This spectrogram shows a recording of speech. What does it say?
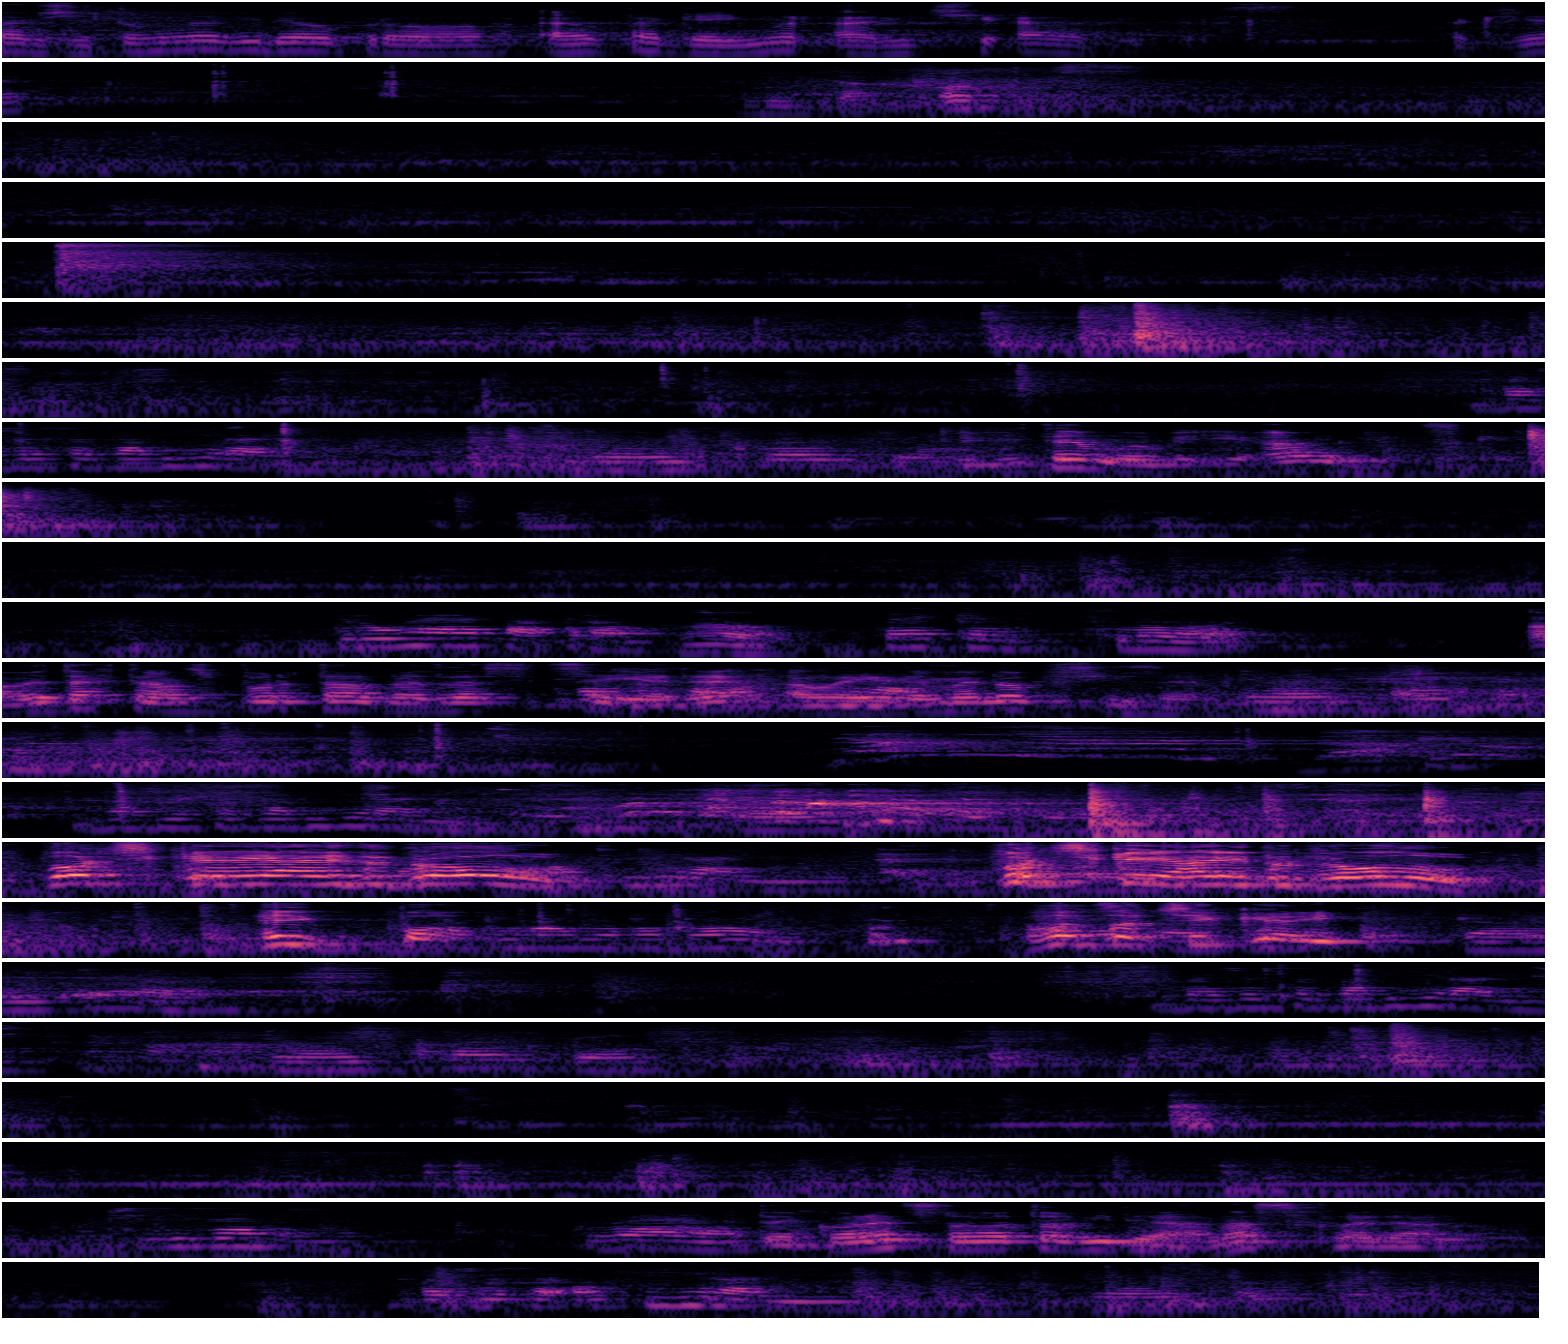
Takže tohle video pro LP Gamer a Richie Elevators. Takže vítá Otis. Dveře se zavírají. Vidíte, mluví i anglicky. Druhé patro. No. Second floor. A vytah transporta vedle sice jede, ale jedeme do přízemí. Doors opening. Dveře se zavírají. Počkej, já jedu dolů! Otvírají. Počkej, já jedu dolů! Hej, po... Honzo, čekej! Dveře se zavírají. Doors closing. Přízemí. Ground. To je konec tohoto videa, nashledanou. Dveře se otvírají. Doors opening.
